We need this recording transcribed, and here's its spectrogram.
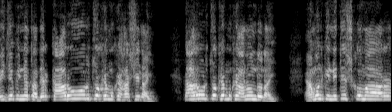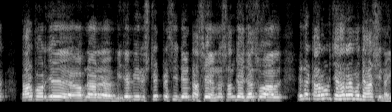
বিজেপি নেতাদের কারুর চোখে মুখে হাসি নাই, কারুর চোখে মুখে আনন্দ নাই। এমনকি নীতিশ কুমার, তারপর যে আপনার বিজেপির স্টেট প্রেসিডেন্ট আছেন, সঞ্জয় জয়সওয়াল, এদের কারোর চেহারার মধ্যে হাসি নাই,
